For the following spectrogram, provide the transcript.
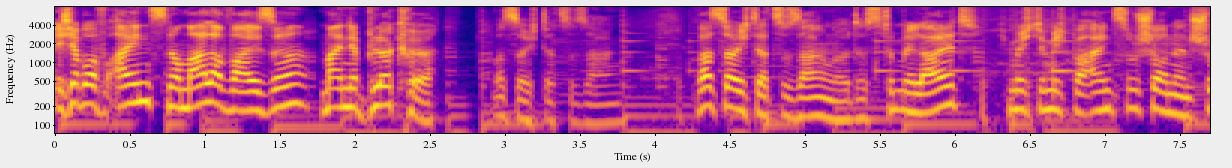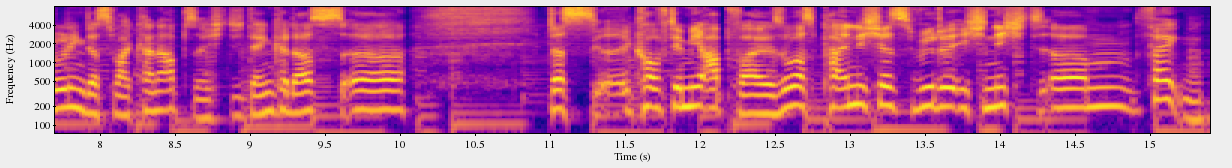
Ich habe auf 1 normalerweise meine Blöcke. Was soll ich dazu sagen? Was soll ich dazu sagen, Leute? Es tut mir leid. Ich möchte mich bei allen Zuschauern entschuldigen. Das war keine Absicht. Ich denke, das, äh, das äh, kauft ihr mir ab, weil sowas Peinliches würde ich nicht, ähm, faken.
